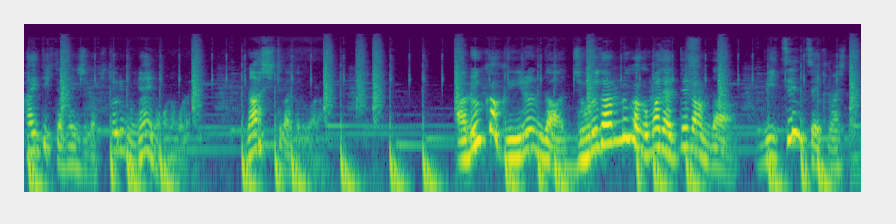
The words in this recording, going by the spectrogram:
入ってきた選手が一人もいないのかな、これ。なしって書いてあるから。あ、ルカクいるんだ。ジョルダン・ルカクまだやってたんだ。ビツェンツェ来ましたね。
